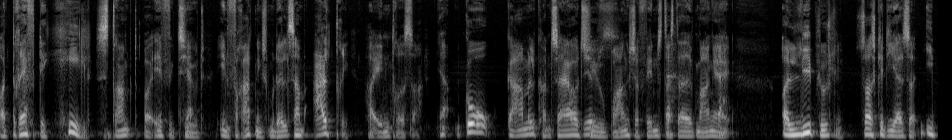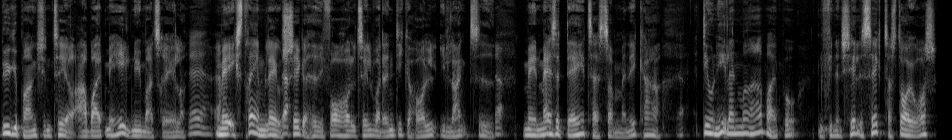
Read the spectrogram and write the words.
at drifte helt stramt og effektivt ja. en forretningsmodel, som aldrig har ændret sig. Ja. God gammel, konservative yes. brancher findes der ja. stadig mange af. Og lige pludselig, så skal de altså i byggebranchen til at arbejde med helt nye materialer, ja, ja, ja. med ekstrem lav ja. sikkerhed i forhold til, hvordan de kan holde i lang tid, ja. med en masse data, som man ikke har. Ja. Det er jo en helt anden måde at arbejde på. Den finansielle sektor står jo også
